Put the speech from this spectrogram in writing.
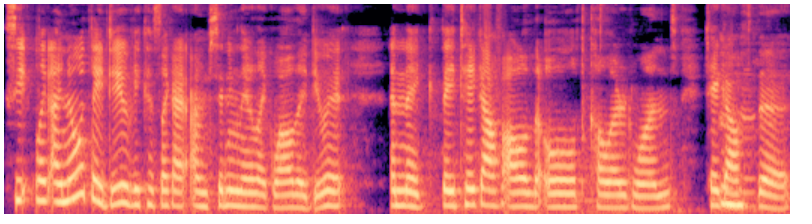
See, like I know what they do because like I, I'm sitting there like while they do it, and they they take off all of the old colored ones, take off Mhm. the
